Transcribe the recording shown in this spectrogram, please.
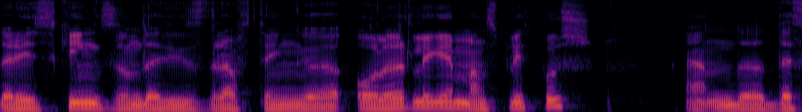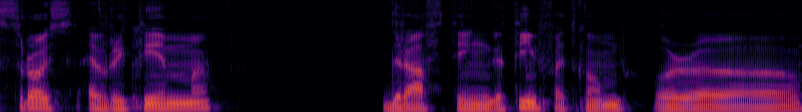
there is Kingzone that is drafting uh, all early game and split push, and uh, destroys every team drafting a team fight comp or uh,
